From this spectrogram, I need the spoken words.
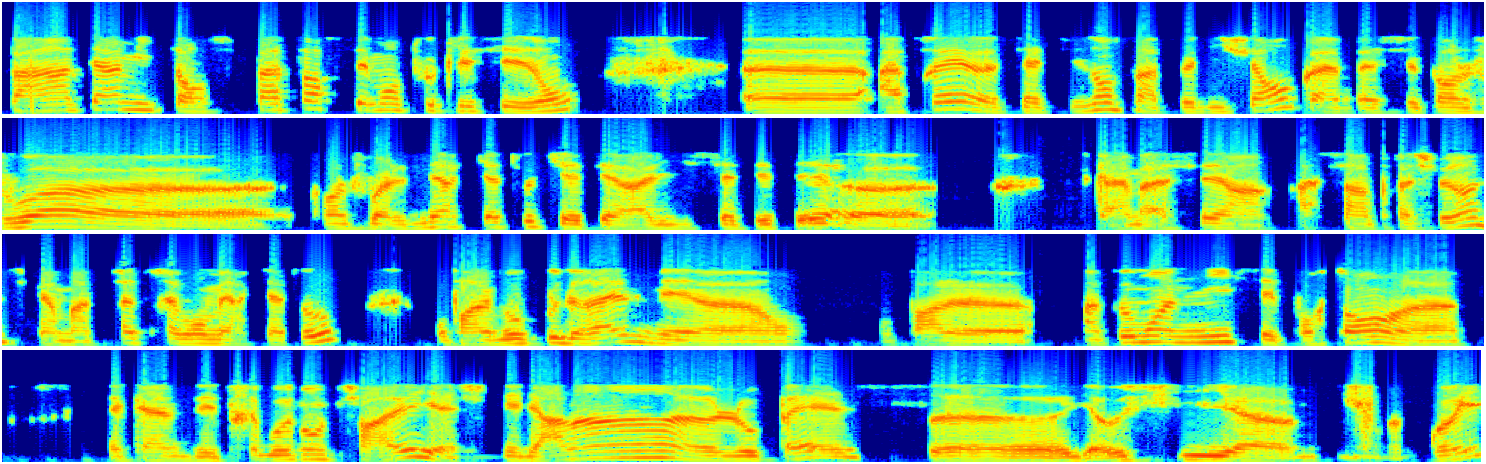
par intermittence, pas forcément toutes les saisons. Euh, après cette saison c'est un peu différent quand même parce que quand je vois quand je vois le mercato qui a été réalisé cet été, quand même assez assez impressionnant. C'est quand même un très très bon mercato. On parle beaucoup de Rennes, mais on, parle un peu moins de Nice et pourtant il y a quand même des très beaux noms qui sont arrivés. Il y a Schneiderlin, Lopez, il y a aussi oui,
